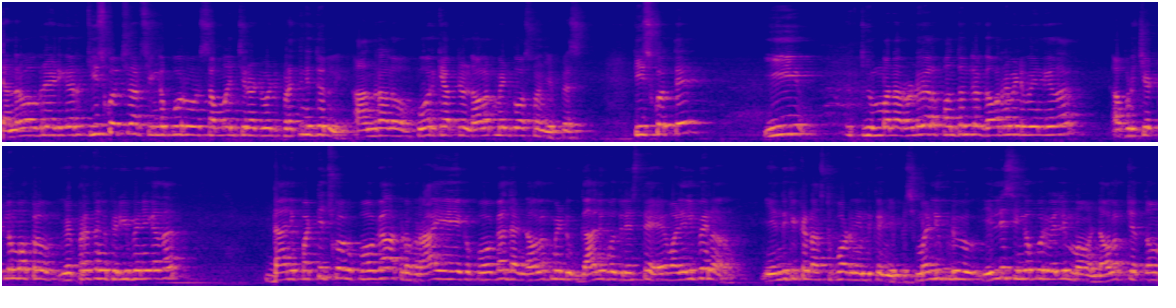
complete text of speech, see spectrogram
చంద్రబాబు నాయుడు గారు తీసుకొచ్చినారు సింగపూర్ సంబంధించినటువంటి ప్రతినిధుల్ని ఆంధ్రాలో కోర్ క్యాపిటల్ డెవలప్మెంట్ కోసం అని చెప్పేసి. తీసుకొస్తే ఈ మన రెండు వేల పంతొమ్మిదిలో గవర్నమెంట్ పోయింది కదా అప్పుడు చెట్లు మొక్కలు విపరీతంగా పెరిగిపోయినాయి కదా. దాన్ని పట్టించుకోకపోగా అక్కడ ఒక రాయి వేయకపోగా దాని డెవలప్మెంట్ గాలి వదిలేస్తే వాళ్ళు వెళ్ళిపోయినారు. ఎందుకు ఇక్కడ నష్టపోవడం ఎందుకని చెప్పేసి. మళ్ళీ ఇప్పుడు వెళ్ళి సింగపూర్ వెళ్ళి మనం డెవలప్ చేద్దాం.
